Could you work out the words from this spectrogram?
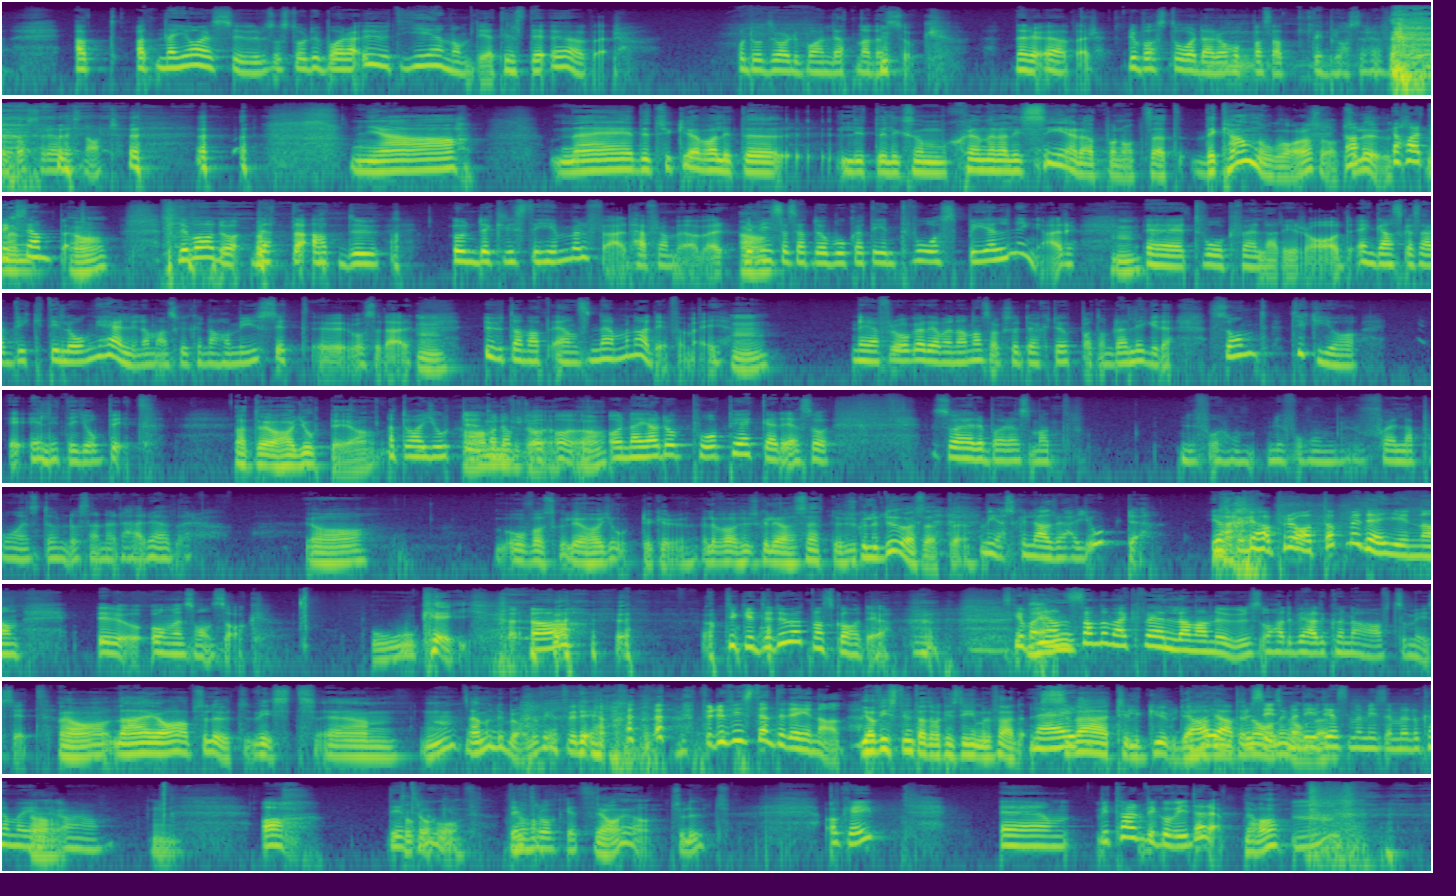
Att, att när jag är sur så står du bara ut genom det tills det är över. Och då drar du bara en lättnadens suck när det är över. Du bara står där och hoppas att det blåser över, det blåser över snart. Ja, nej, det tycker jag var lite, lite liksom generaliserat på något sätt. Det kan nog vara så, absolut. jag har ett Men- exempel. Ja, Det var då detta att du under Kristi himmelfärd här framöver, det Ja. Mm. visar sig att du har bokat in två spelningar eh, två kvällar i rad. En ganska så här viktig långhelg när man skulle kunna ha mysigt eh, och sådär. Mm. Utan att ens nämna det för mig. När jag frågade om en annan sak så dök det upp att de där ligger det. Sånt tycker jag är lite jobbigt. Att jag har gjort det, ja. Att du har gjort det Ja, utan att, och, och, Ja. och när jag då påpekar det så, så är det bara som att nu får, hon, nu får hon skälla på en stund och sen är det här över. Ja. Och vad skulle jag ha gjort, tycker du? Eller vad, hur skulle jag ha sett det? Hur skulle du ha sett det? Men jag skulle aldrig ha gjort det. Jag skulle ha pratat med dig innan eh, om en sån sak. Okej. Ja. Tycker inte du att man ska det? Ska jag vara Jo. ensam de här kvällarna nu så hade vi hade kunnat ha haft så mysigt. Ja, nej, ja, absolut, visst. Um, mm, nej, men det är bra, då vet vi det. För du visste inte det innan. Jag visste inte att det var Kristi himmelfärd. Nej. Svär till Gud, jag ja, hade ja, inte en precis. aning Men det är det som är missen. Men då kan man ju... Ja. Ja. Ja. Ah, det är Så tråkigt. Det är Ja. tråkigt. Ja, ja, absolut. Okej. Ehm, vi, tar, vi går vidare. Ja, Mm.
